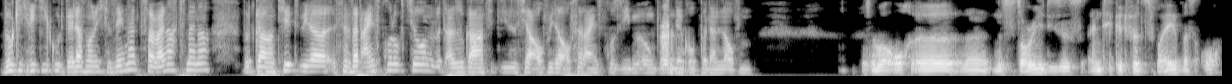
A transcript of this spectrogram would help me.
wirklich richtig gut. Wer das noch nicht gesehen hat, zwei Weihnachtsmänner, wird garantiert wieder, ist eine Sat 1 Produktion, wird also garantiert dieses Jahr auch wieder auf Sat 1 Pro 7 irgendwo in der Gruppe dann laufen. Das ist aber auch äh, eine Story, dieses ein Ticket für zwei, was auch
